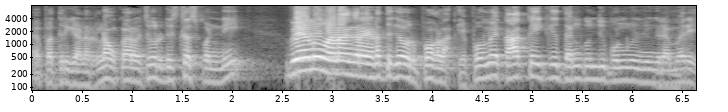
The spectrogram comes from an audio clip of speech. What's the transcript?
பத்திரிகையாளர்கள்லாம் உட்கார வச்சு ஒரு டிஸ்கஸ் பண்ணி வேணும் வேணாங்கிற இடத்துக்கு அவர் போகலாம். எப்போவுமே காக்கைக்கு தன் குஞ்சு பொன் குஞ்சுங்கிற மாதிரி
